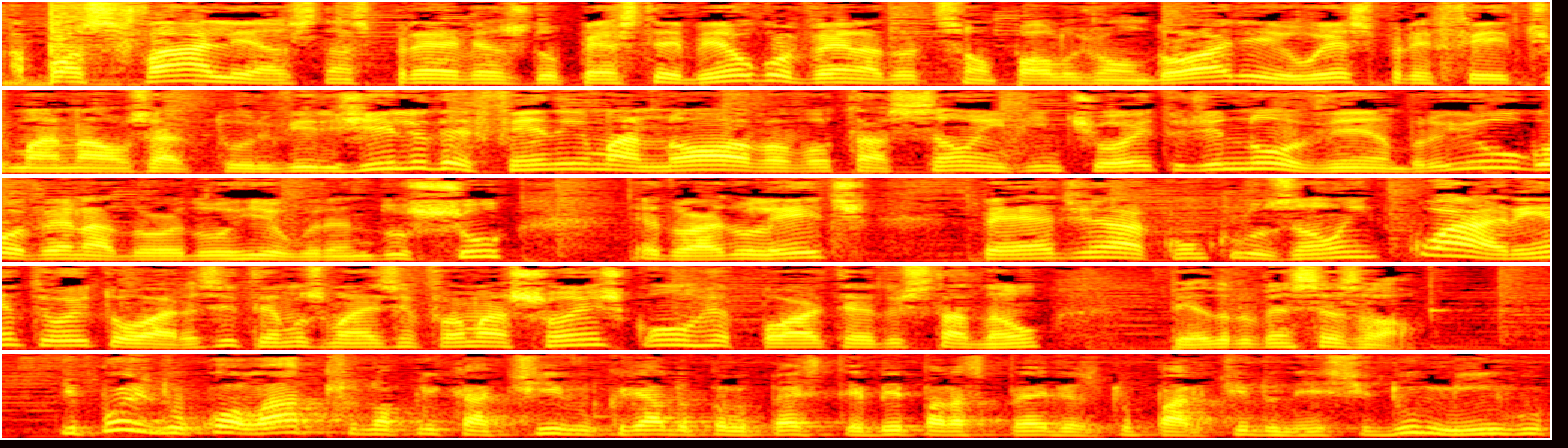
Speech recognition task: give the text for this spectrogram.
Após falhas nas prévias do PSTB, o governador de São Paulo, João Dória, e o ex-prefeito de Manaus, Arthur Virgílio, defendem uma nova votação em 28 de novembro. E o governador do Rio Grande do Sul, Eduardo Leite, pede a conclusão em 48 horas. E temos mais informações com o repórter do Estadão, Pedro Venceslau. Depois do colapso no aplicativo criado pelo PSTB para as prévias do partido neste domingo,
